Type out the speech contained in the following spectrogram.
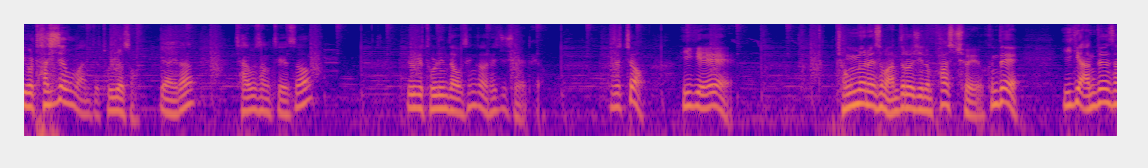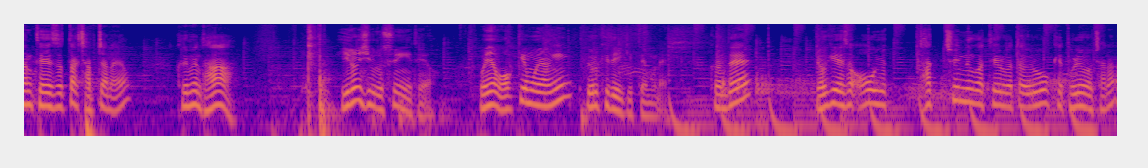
이걸 다시 잡으면 안 돼. 돌려서 이게 아니라 잡은 상태에서 이렇게 돌린다고 생각을 해주셔야 돼요. 아셨죠? 이게 정면에서 만들어지는 파스처예요. 근데 이게 안 된 상태에서 딱 잡잖아요. 그러면 다 이런 식으로 스윙이 돼요. 왜냐면 어깨 모양이 이렇게 돼 있기 때문에. 그런데 여기에서 어 이거 닫혀 있는 것 같아요. 갖다 이렇게 돌려놓잖아.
